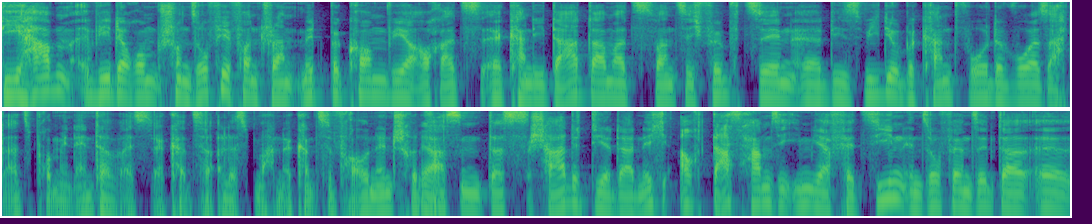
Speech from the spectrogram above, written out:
die haben wiederum schon so viel von Trump mitbekommen, wie er auch als äh, Kandidat damals 2015 äh, dieses Video bekannt wurde, wo er sagt, als Prominenter, weißt du, da kannst du alles machen, da kannst du Frauen in den Schritt ja. fassen, das schadet dir da nicht. Auch das haben sie ihm ja verziehen. Insofern sind da äh,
